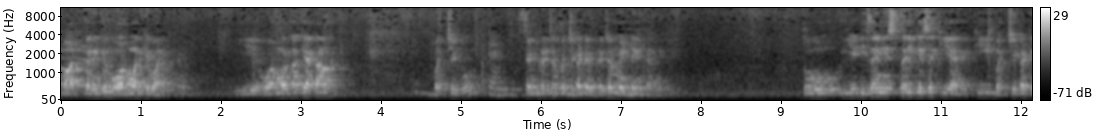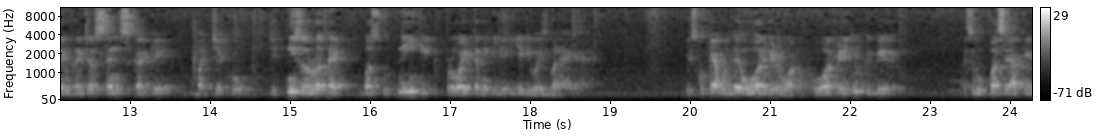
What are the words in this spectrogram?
बात करेंगे वार्मर के बारे में। ये वार्मर का क्या काम है? बच्चे को टेम्परेचर बच्चे का टेम्परेचर मेंटेन करने के लिए। तो ये डिज़ाइन इस तरीके से किया है कि बच्चे का टेम्परेचर सेंस करके बच्चे को जितनी ज़रूरत है बस उतनी हीट प्रोवाइड करने के लिए ये डिवाइस बनाया गया है। इसको क्या बोलते हैं? ओवरहेड वार्मर ओवरहेड क्यों? क्योंकि ऐसे ऊपर से आके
